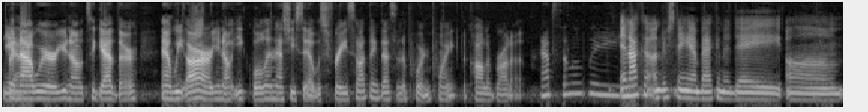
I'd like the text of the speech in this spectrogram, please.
Yeah. but now we're you know together and we are you know equal. And as she said, was free. So I think that's an important point the caller brought up. Absolutely. And I can understand back in the day, um,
